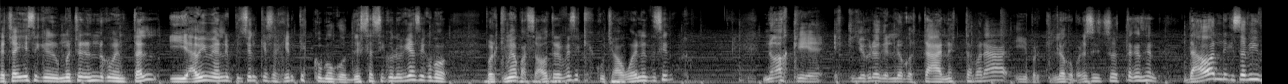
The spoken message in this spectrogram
¿Cachai? Ese que muestran en un documental y a mí me da la impresión que esa gente es como de esa psicología, así como, porque me ha pasado otras veces que he escuchado buenos decir, no, es que, es que yo creo que el loco estaba en esta parada y porque el loco por eso hizo esta canción. ¿De dónde que sabéis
